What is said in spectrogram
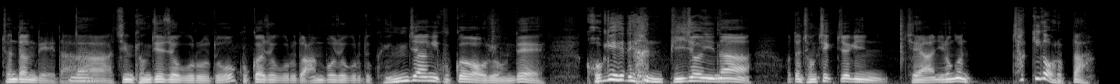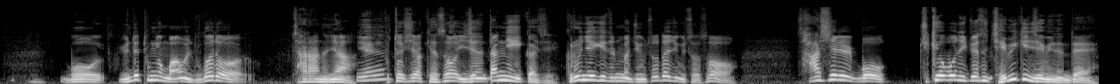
전당대회다. 네. 지금 경제적으로도 국가적으로도 안보적으로도 굉장히 국가가 어려운데 거기에 대한 비전이나 어떤 정책적인 제안 이런 건 찾기가 어렵다. 뭐 윤 대통령 마음을 누가 더 잘하느냐부터 예. 시작해서 이제는 땅 얘기까지 그런 얘기들만 지금 쏟아지고 있어서 사실 뭐 지켜보는 입장에서는 재밌긴 재밌는데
